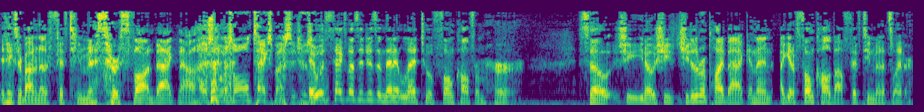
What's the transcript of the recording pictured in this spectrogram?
It takes her about another 15 minutes to respond back now. Also, it was all text messages. It huh? was text messages, and then it led to a phone call from her. So she, you know, she she doesn't reply back, and then I get a phone call about 15 minutes later,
